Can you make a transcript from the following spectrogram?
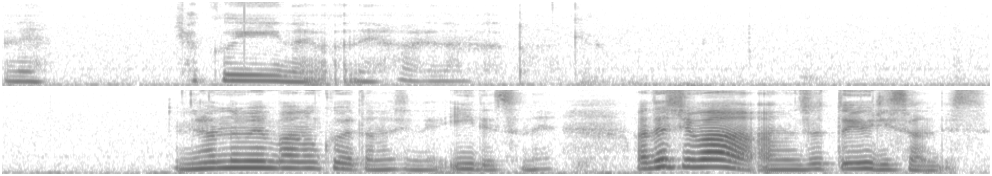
ね。100位以内はねあれなんだと思うけど。いろんなメンバーの声楽しんでいいですね。私はあのずっとゆりさんです。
